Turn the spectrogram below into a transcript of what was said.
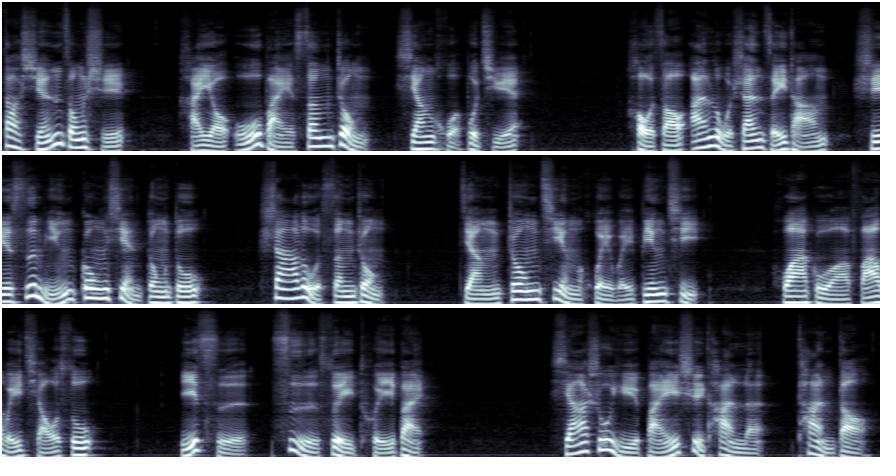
到玄宗时，还有五百僧众香火不绝。后遭安禄山贼党史思明攻陷东都，杀戮僧众，将钟磬毁为兵器，花果伐为乔苏，以此四岁颓败。侠书与白氏看了，叹道：“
